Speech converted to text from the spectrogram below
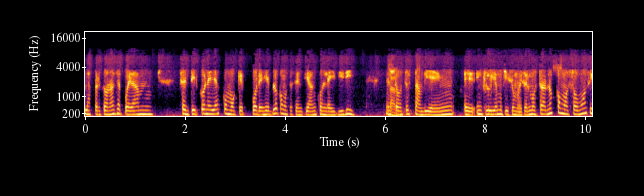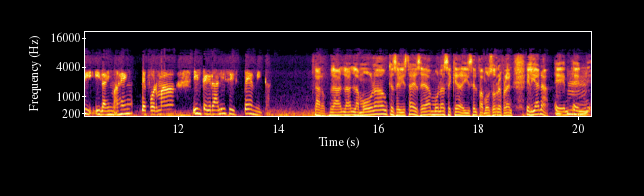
las personas se puedan sentir con ella como que, por ejemplo, como se sentían con Lady Di. Claro. Entonces también eh, influye muchísimo eso, el mostrarnos como somos y, y la imagen de forma integral y sistémica. Claro, la, la, la mona, aunque se vista de seda, mona se queda, dice el famoso refrán. Eliana, eh, en-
